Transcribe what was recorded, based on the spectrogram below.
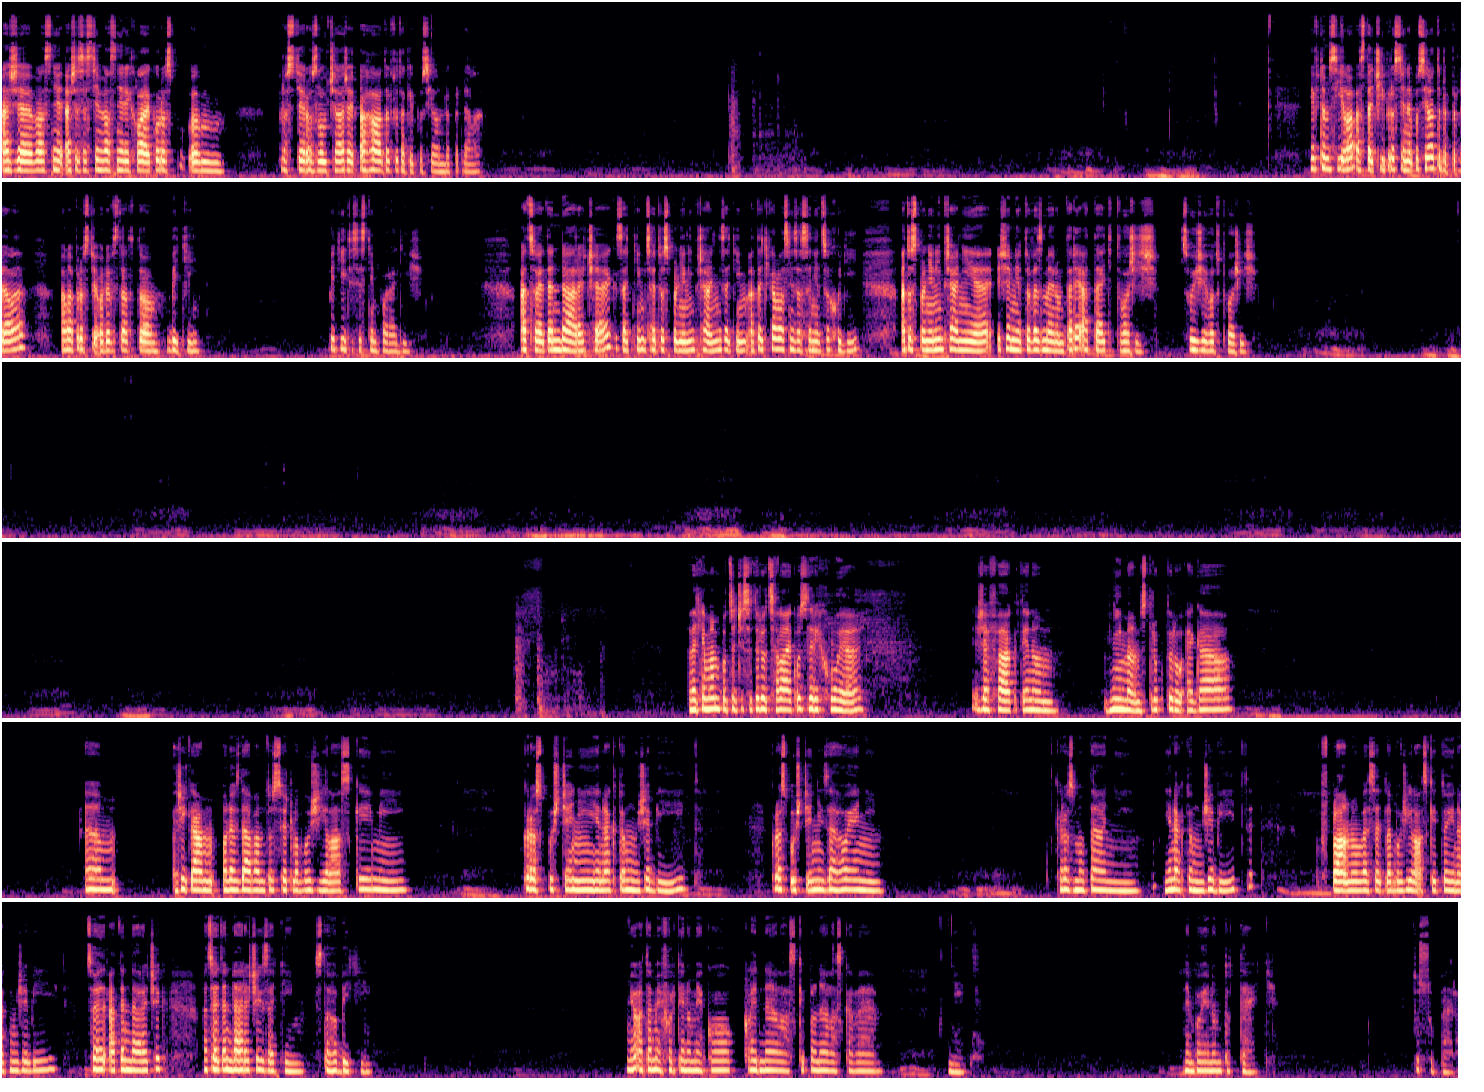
A že, vlastně, a že se s tím vlastně rychle jako roz, um, prostě rozloučá a řekl, aha, tak to taky posílám do prdele. Je v tom síla a stačí prostě neposílat to do prdele, ale prostě odevzdat to bytí. Pětí, ty si s tím poradíš. A co je ten dáreček zatím, co je to splněný přání zatím? A teďka vlastně zase něco chodí. A to splněný přání je, že mě to vezme jenom tady a teď tvoříš. Svůj život tvoříš. A teďka mám pocit, že se to docela jako zrychluje, že fakt jenom vnímám strukturu ega, um, říkám, odevzdávám to světlo boží lásky mý, k rozpuštění jinak to může být, k rozpuštění zahojení, k rozmotání jinak to může být, v plánu ve světle boží lásky to jinak může být. Co je, a ten dáreček, a co je ten dáreček zatím z toho bytí? Jo, a tam je furt jenom jako klidné, lásky plné, laskavé nic. Nebo jenom to teď. To super.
